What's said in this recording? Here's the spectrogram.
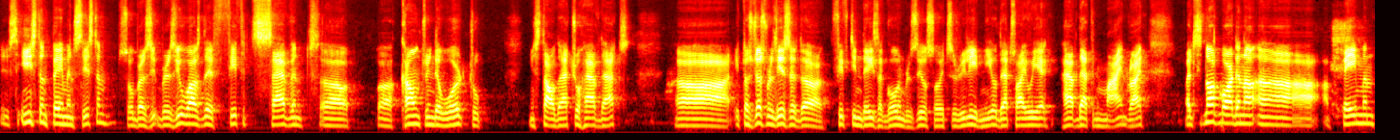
it's instant payment system. So Brazil, Brazil was the fifth, seventh uh, uh, country in the world to install that, to have that. Uh, it was just released uh, 15 days ago in Brazil, so it's really new. That's why we have that in mind, right? but it's not more than a, a, a, payment,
